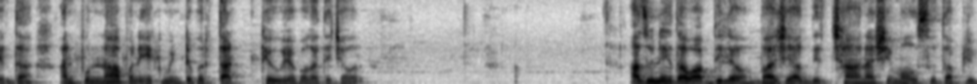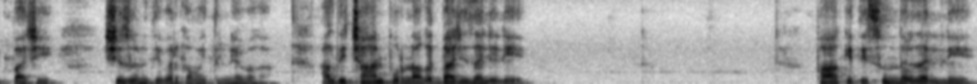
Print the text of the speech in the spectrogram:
एकदा. आणि पुन्हा आपण एक मिनटंभर ताट ठेवूया बघा त्याच्यावर. अजून एकदा वाफ दिल्यावर भाजी अगदी छान अशी मौसूत आपली भाजी शिजून होती बरं का मैत्रिणी हे बघा. अगदी छान पूर्णागत भाजी झालेली आहे. पहा किती सुंदर झालेली आहे.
